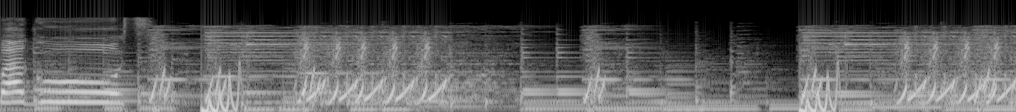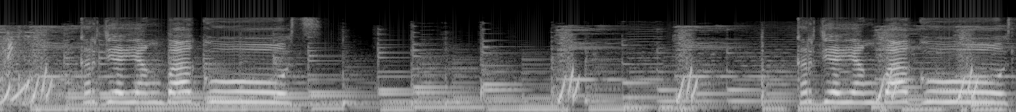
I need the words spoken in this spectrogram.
Bagus. Kerja yang bagus. Kerja yang bagus.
